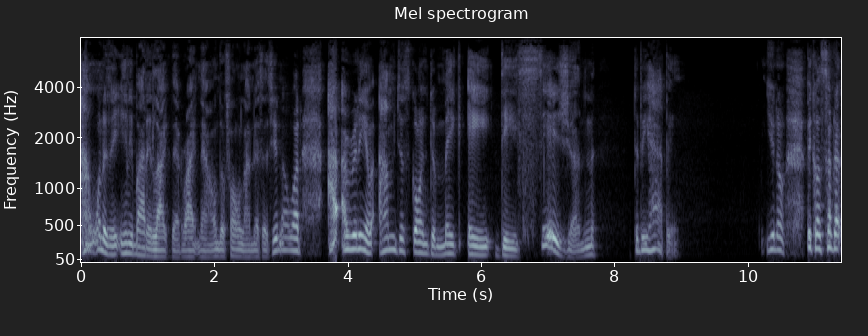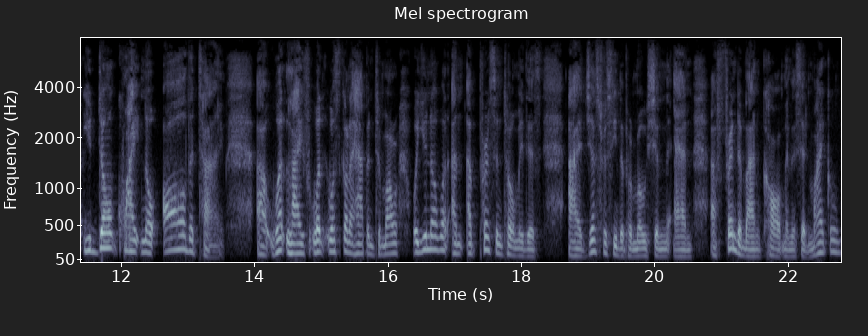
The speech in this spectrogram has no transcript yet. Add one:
I want to see anybody like that right now on the phone line that says, you know what, I, I really am. I'm just going to make a decision to be happy you know, because sometimes you don't quite know all the time uh, what life, what what's going to happen tomorrow. Well, you know what? a person told me this. I just received a promotion, and a friend of mine called me and said, "Michael,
